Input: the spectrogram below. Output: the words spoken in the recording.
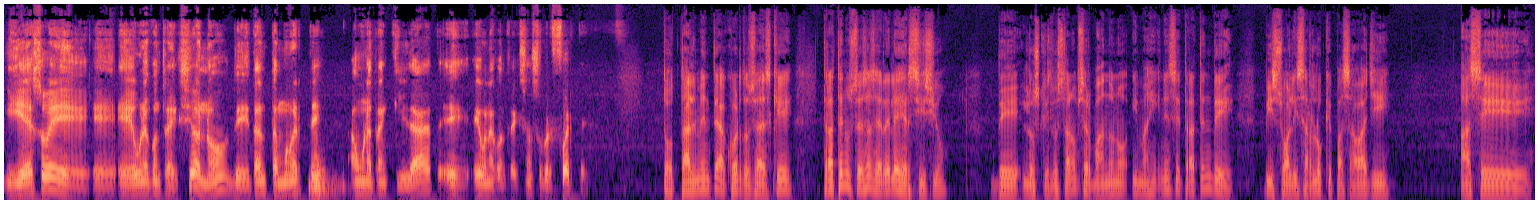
Y eso es, eh, es una contradicción, ¿no? De tanta muerte a una tranquilidad, eh, es una contradicción súper fuerte. Totalmente de acuerdo. O sea, es que traten ustedes de hacer el ejercicio de los que lo están observando, ¿no? Imagínense, traten de visualizar lo que pasaba allí hace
